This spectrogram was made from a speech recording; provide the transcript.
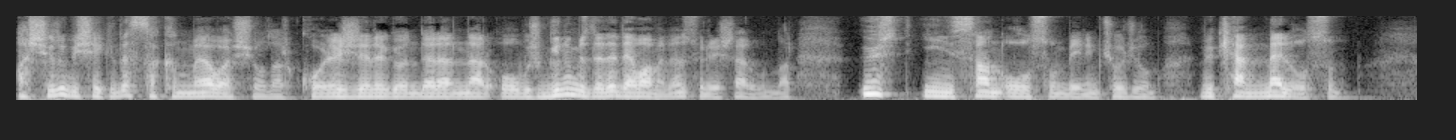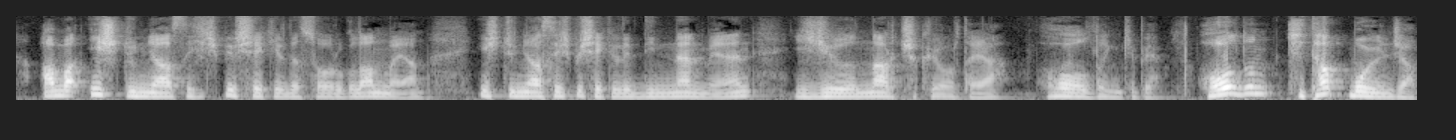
aşırı bir şekilde sakınmaya başlıyorlar. Kolejlere gönderenler, o bu. Günümüzde de devam eden süreçler bunlar. Üst insan olsun benim çocuğum. Mükemmel olsun. Ama iş dünyası hiçbir şekilde sorgulanmayan, iş dünyası hiçbir şekilde dinlenmeyen yığınlar çıkıyor ortaya. Holden gibi. Holden kitap boyunca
